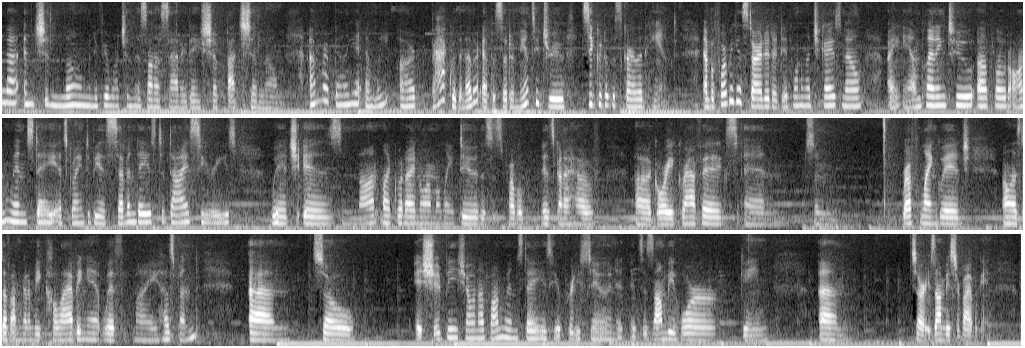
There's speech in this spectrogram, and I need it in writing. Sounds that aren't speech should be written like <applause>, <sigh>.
Hola, and shalom. And if you're watching this on a Saturday, Shabbat Shalom. I'm Rubellia, and we are back with another episode of Nancy Drew Secret of the Scarlet Hand. And before we get started, I did want to let you guys know I am planning to upload on Wednesday. It's going to be a Seven Days to Die series, which is not like what I normally do. This is probably it's going to have uh, gory graphics and some rough language, all that stuff. I'm going to be collabing it with my husband. Um, so it should be showing up on Wednesdays here pretty soon. It, it's a zombie horror game. Um, sorry, zombie survival game.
